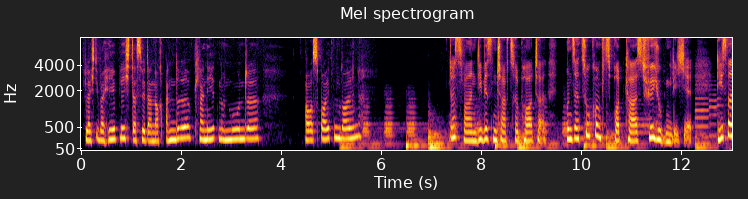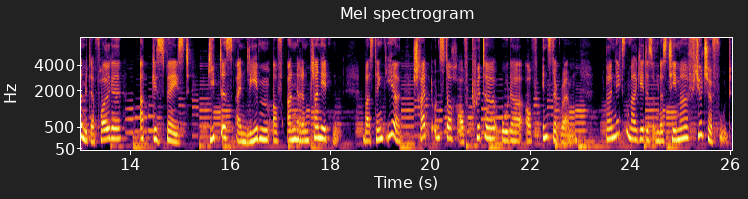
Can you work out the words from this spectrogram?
vielleicht überheblich, dass wir dann noch andere Planeten und Monde ausbeuten wollen. Das waren die Wissenschaftsreporter, unser Zukunftspodcast für Jugendliche. Diesmal mit der Folge Abgespaced. Gibt es ein Leben auf anderen Planeten? Was denkt ihr? Schreibt uns doch auf Twitter oder auf Instagram. Beim nächsten Mal geht es um das Thema Future Food.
